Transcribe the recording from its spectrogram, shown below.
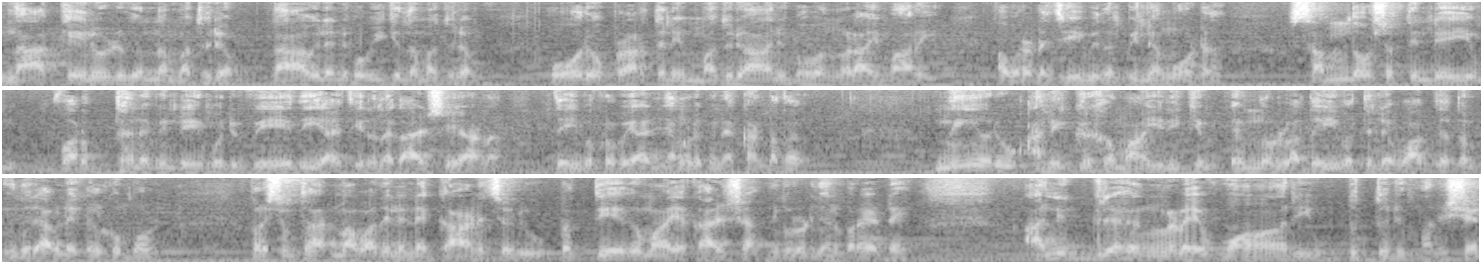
നാക്കയിൽ ഒഴുകുന്ന മധുരം നാവിൽ അനുഭവിക്കുന്ന മധുരം ഓരോ പ്രാർത്ഥനയും മധുരാനുഭവങ്ങളായി മാറി. അവരുടെ ജീവിതം പിന്നങ്ങോട്ട് സന്തോഷത്തിന്റെയും വർധനവിന്റെയും ഒരു വേദിയായി തീരുന്ന കാഴ്ചയാണ് ദൈവകൃപയാൽ ഞങ്ങൾ ഇവനെ കണ്ടത്. നീ ഒരു അനുഗ്രഹമായിരിക്കും എന്നുള്ള ദൈവത്തിന്റെ വാഗ്ദത്വം ഇന്ന് രാവിലെ കേൾക്കുമ്പോൾ. പരിശുദ്ധാത്മാവ് അതിൽ എന്നെ കാണിച്ച ഒരു പ്രത്യേകമായ കാഴ്ച നിങ്ങളോട് ഞാൻ പറയട്ടെ. അനുഗ്രഹങ്ങളെ വാരി ഉടുത്തൊരു മനുഷ്യൻ.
